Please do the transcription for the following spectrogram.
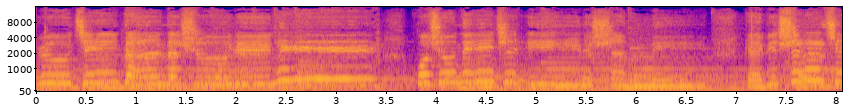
如今单单属于你，活出你旨意的生命。改变世界，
